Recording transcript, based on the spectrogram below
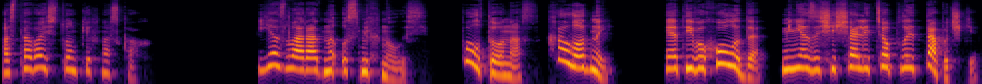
оставаясь в тонких носках. Я злорадно усмехнулась. Пол-то у нас холодный. И от его холода меня защищали теплые тапочки.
